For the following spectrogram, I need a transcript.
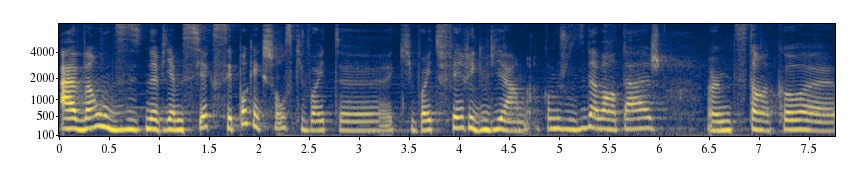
avant au 19e siècle, c'est pas quelque chose qui va, être, euh, qui va être fait régulièrement. Comme je vous dis, davantage un petit encas euh,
